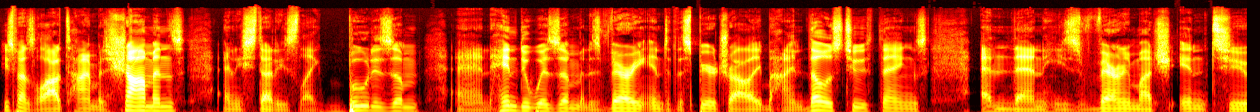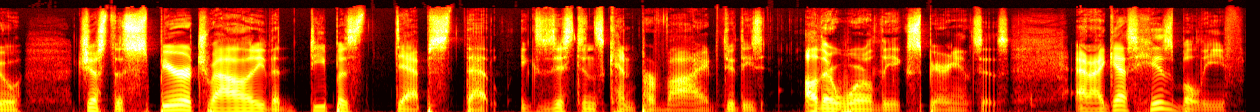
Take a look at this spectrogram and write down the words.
he spends a lot of time with shamans and he studies like Buddhism and Hinduism and is very into the spirituality behind those two things. And then he's very much into just the spirituality, the deepest depths that existence can provide through these otherworldly experiences. And I guess his belief,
